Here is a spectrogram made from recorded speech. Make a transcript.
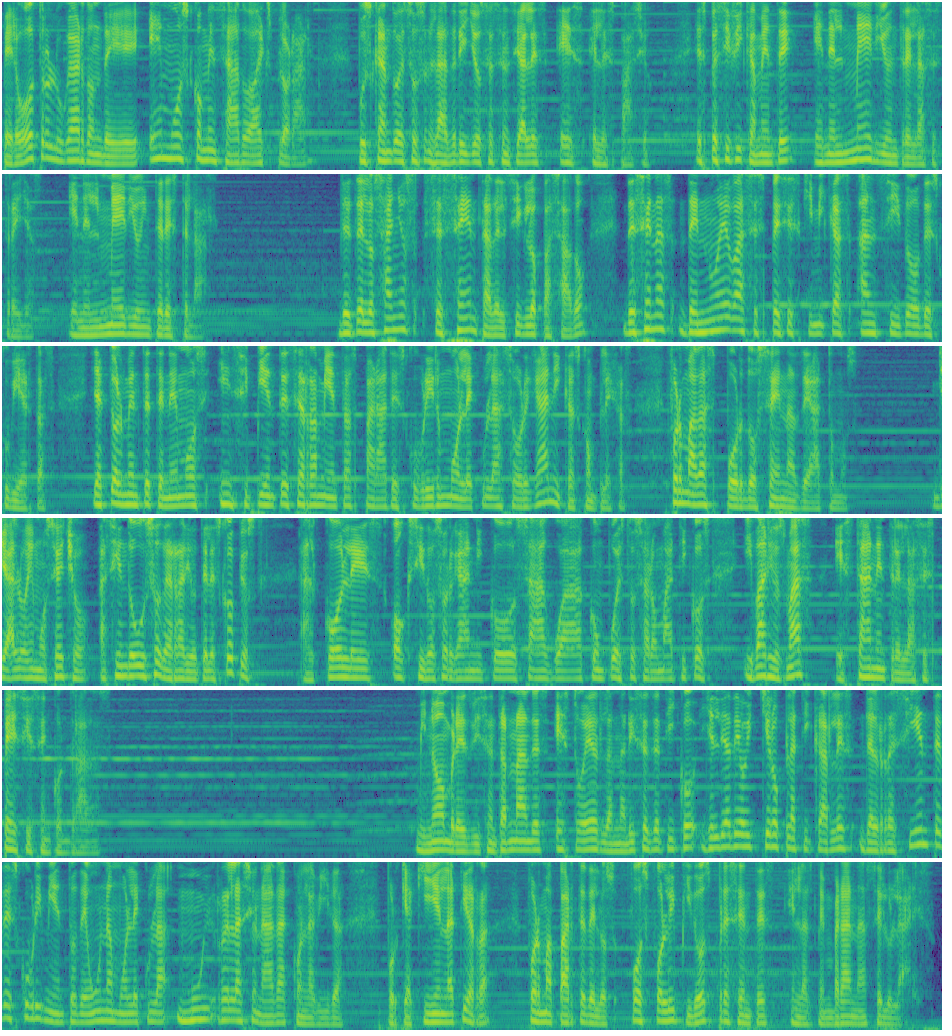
Pero otro lugar donde hemos comenzado a explorar, buscando esos ladrillos esenciales, es el espacio, específicamente en el medio entre las estrellas, en el medio interestelar. Desde los años 60 del siglo pasado, decenas de nuevas especies químicas han sido descubiertas y actualmente tenemos incipientes herramientas para descubrir moléculas orgánicas complejas, formadas por docenas de átomos. Ya lo hemos hecho haciendo uso de radiotelescopios. Alcoholes, óxidos orgánicos, agua, compuestos aromáticos y varios más están entre las especies encontradas. Mi nombre es Vicente Hernández, esto es Las Narices de Tico y el día de hoy quiero platicarles del reciente descubrimiento de una molécula muy relacionada con la vida, porque aquí en la Tierra forma parte de los fosfolípidos presentes en las membranas celulares.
